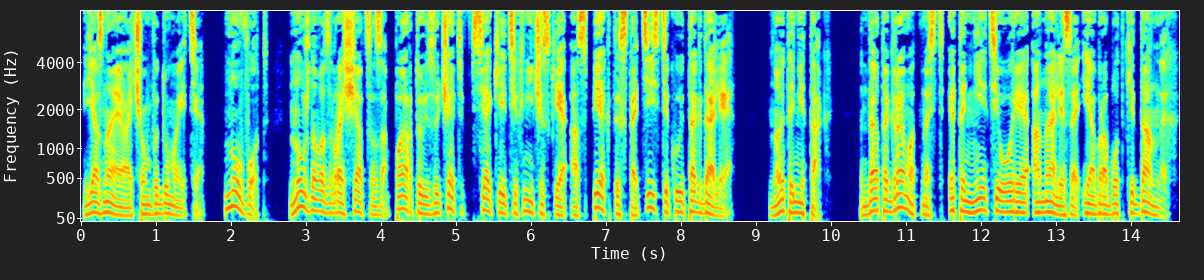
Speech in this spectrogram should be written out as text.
Я знаю, о чем вы думаете. Ну вот, нужно возвращаться за парту, изучать всякие технические аспекты, статистику и так далее. Но это не так. Датаграмотность — это не теория анализа и обработки данных.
